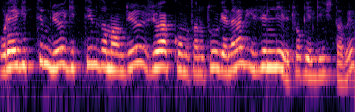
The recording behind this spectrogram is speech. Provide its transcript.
Oraya gittim diyor. Gittiğim zaman diyor JÖA komutanı Tuğ General izinliydi. Çok ilginç tabii.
